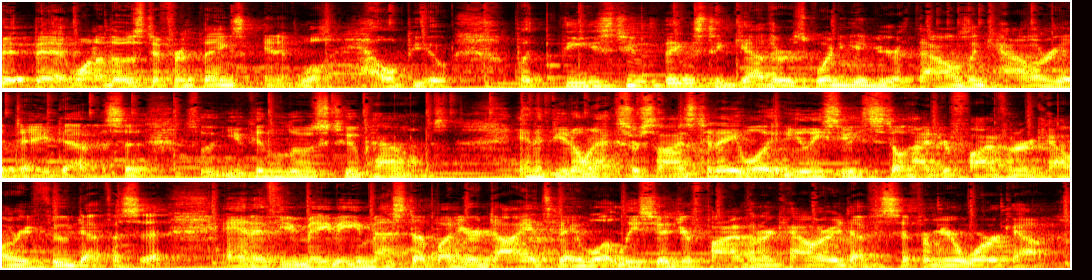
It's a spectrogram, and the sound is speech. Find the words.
Fitbit, one of those different things, and it will help you. But these two things together is going to give you a thousand calorie a day deficit so that you can lose two pounds. And if you don't exercise today, well, at least you still had your 500 calorie food deficit. And if you maybe messed up on your diet today, well, at least you had your 500 calorie deficit from your workout.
